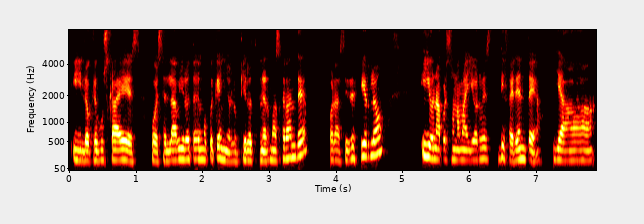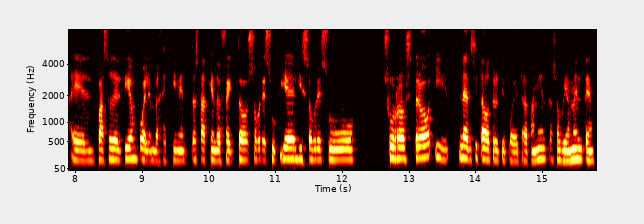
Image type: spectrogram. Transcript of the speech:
y lo que busca es, pues el labio lo tengo pequeño, lo quiero tener más grande, por así decirlo, y una persona mayor es diferente. Ya el paso del tiempo, el envejecimiento está haciendo efecto sobre su piel y sobre su, su rostro y necesita otro tipo de tratamientos, obviamente.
